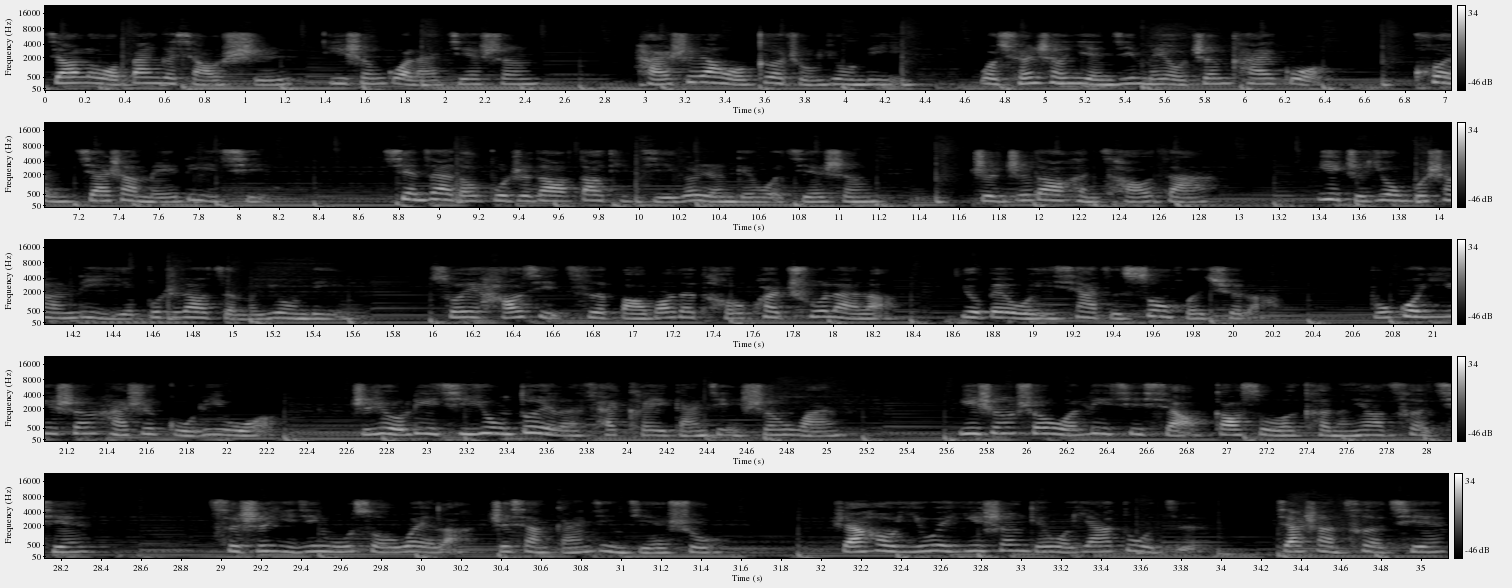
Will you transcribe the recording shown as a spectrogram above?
教了我半个小时，医生过来接生，还是让我各种用力。我全程眼睛没有睁开过，困加上没力气，现在都不知道到底几个人给我接生。只知道很嘈杂，一直用不上力，也不知道怎么用力，所以好几次宝宝的头快出来了，又被我一下子送回去了。不过医生还是鼓励我，只有力气用对了才可以赶紧生完。医生说我力气小，告诉我可能要侧切。此时已经无所谓了，只想赶紧结束。然后一位医生给我压肚子，加上侧切，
